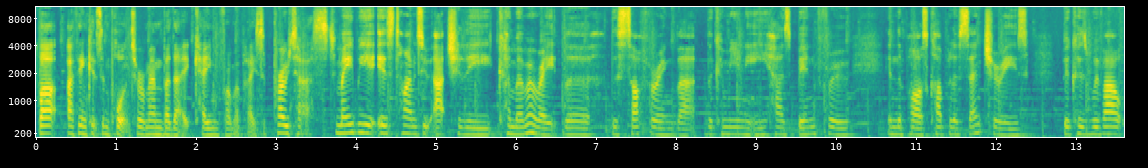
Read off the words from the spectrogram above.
But I think it's important to remember that it came from a place of protest. Maybe it is time to actually commemorate the, the suffering that the community has been through in the past couple of centuries because without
